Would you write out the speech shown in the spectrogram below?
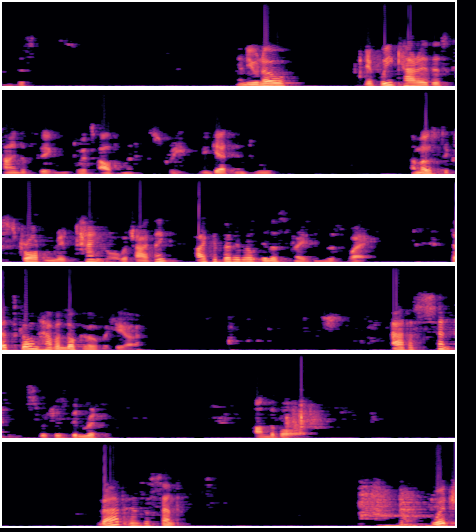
and distance. And you know, if we carry this kind of thing to its ultimate extreme, we get into a most extraordinary tangle, which I think I could very well illustrate in this way. Let's go and have a look over here at a sentence which has been written on the board. That is a sentence which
